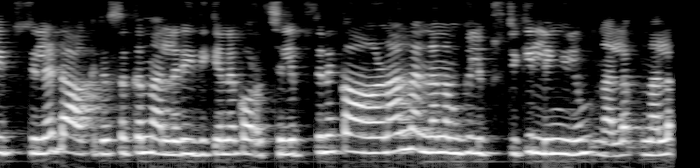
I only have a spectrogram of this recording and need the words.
ലിപ്സിലെ ഡാർക്ക്നെസ് ഒക്കെ നല്ല രീതിക്ക് തന്നെ കുറച്ച് ലിപ്സിനെ കാണാൻ തന്നെ നമുക്ക് ലിപ്സ്റ്റിക് ഇല്ലെങ്കിലും നല്ല നല്ല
